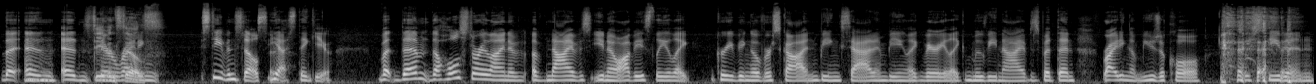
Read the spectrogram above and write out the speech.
the and mm-hmm. and Stephen they're writing Stills. Stephen Stills. Yes, thank you. But them the whole storyline of, of Knives, you know, obviously like grieving over Scott and being sad and being like very like movie Knives, but then writing a musical with Stephen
